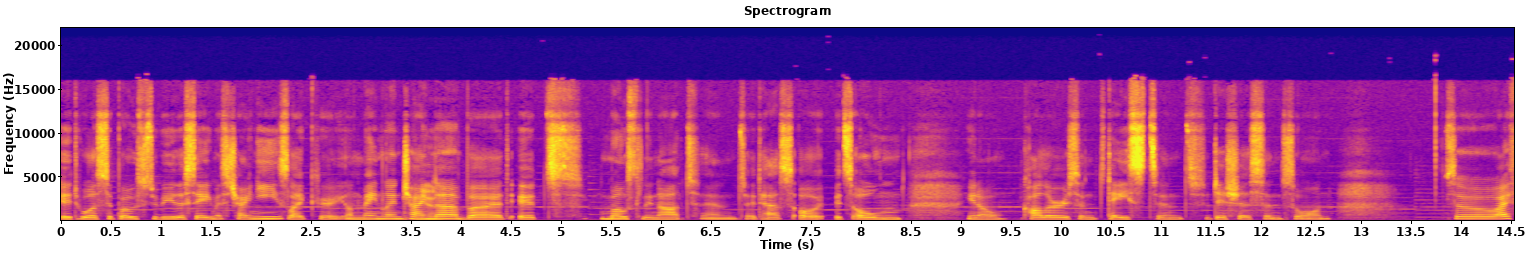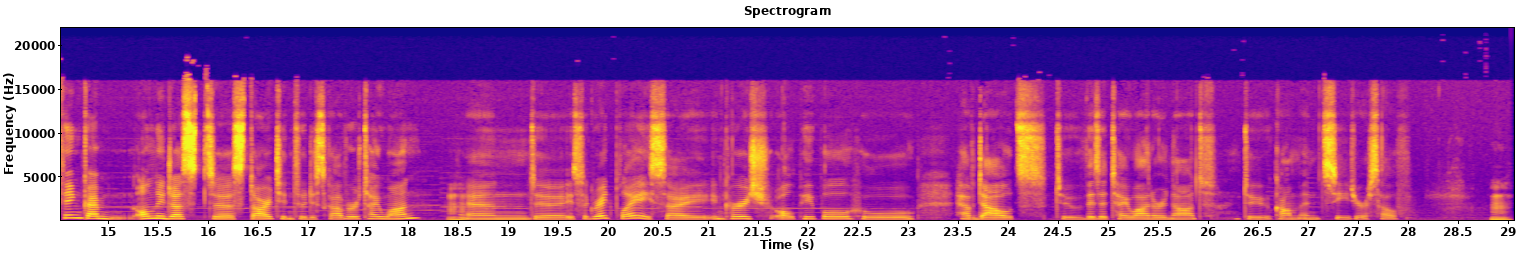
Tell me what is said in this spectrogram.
it was supposed to be the same as Chinese, like uh, on mainland China, but it's mostly not, and it has its own, you know, colors and tastes and dishes and so on. So I think I'm only just uh, starting to discover Taiwan, Mhm. and uh, it's a great place. I encourage all people who have doubts to visit Taiwan or not to come and see it yourself. Mm.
